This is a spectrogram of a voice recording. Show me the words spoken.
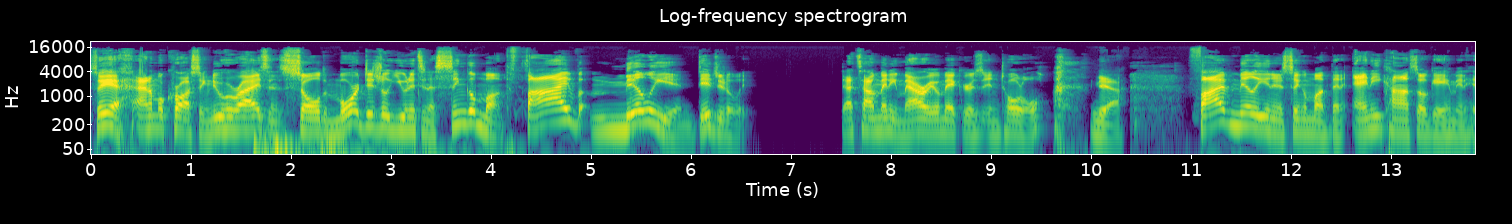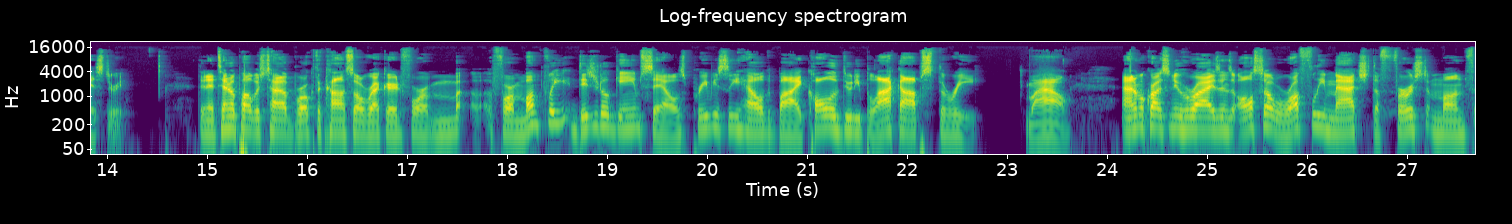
So yeah, Animal Crossing: New Horizons sold more digital units in a single month, five million digitally. That's how many Mario makers in total. Yeah. 5 million in a single month than any console game in history. The Nintendo published title broke the console record for for monthly digital game sales previously held by Call of Duty Black Ops 3. Wow. Animal Crossing New Horizons also roughly matched the first month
